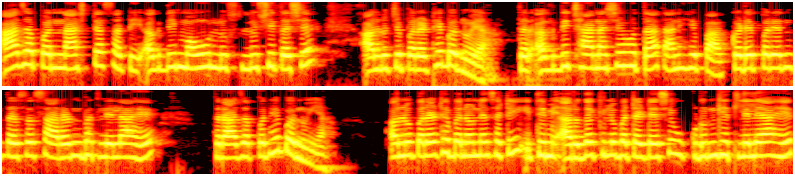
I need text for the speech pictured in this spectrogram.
आज आपण नाश्त्यासाठी अगदी मऊ लुसलुशीत असे आलूचे पराठे बनवूया. तर अगदी छान असे होतात आणि हे पा कडेपर्यंत असं सारण भरलेलं आहे. तर आज आपण हे बनवूया. आलू पराठे बनवण्यासाठी इथे मी अर्धा किलो बटाटे असे उकडून घेतलेले आहेत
